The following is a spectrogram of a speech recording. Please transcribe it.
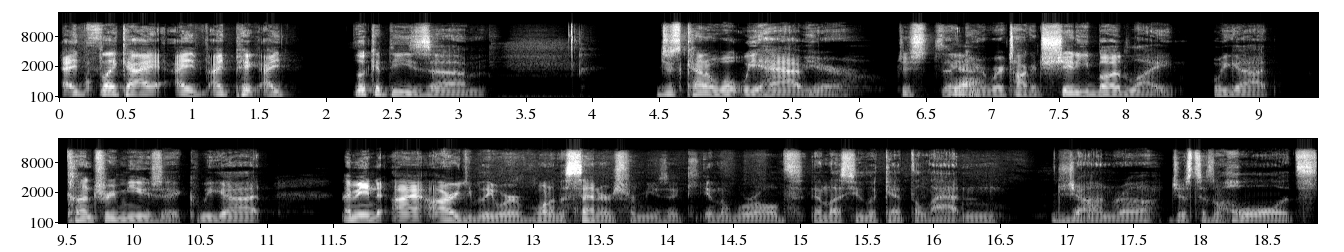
I it's like I I I pick I look at these um just kind of what we have here. Just Yeah. we're talking shitty Bud Light. We got country music. We got I mean I arguably we're one of the centers for music in the world unless you look at the Latin genre just as a whole. It's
